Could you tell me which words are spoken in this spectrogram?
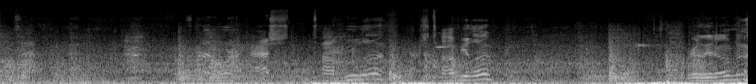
What's that? It's kind of more ash tabula, Ashtabula. Really don't know.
